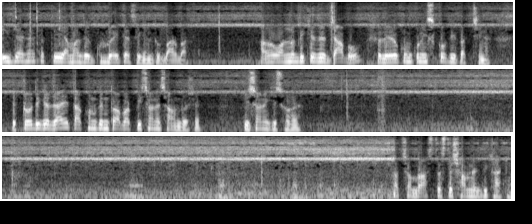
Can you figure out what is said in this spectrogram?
এই জায়গাটাতে আমাদের ঘুরাইতেছে কিন্তু বারবার। আমরা অন্যদিকে যে যাব, আসলে এরকম কোনো স্কোপই পাচ্ছি না। একটু ওদিকে যাই, তখন কিন্তু আবার পিছনে সাউন্ড আসে। পিছনে কিছু হয়। আচ্ছা আমরা আস্তে আস্তে সামনের দিকে হাঁটি।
